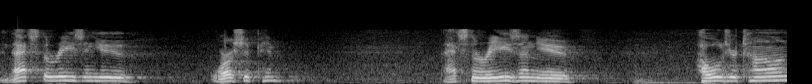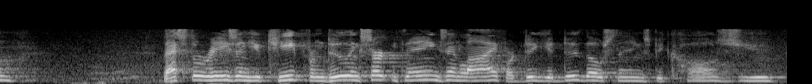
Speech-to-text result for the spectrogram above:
And that's the reason you worship Him. That's the reason you hold your tongue. That's the reason you keep from doing certain things in life, or do you do those things because you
